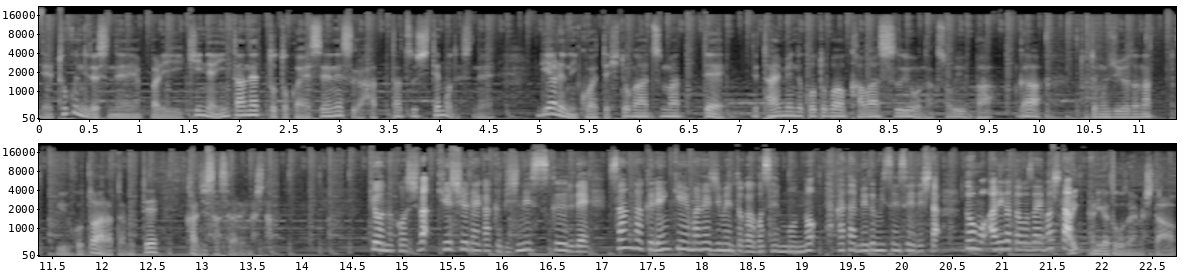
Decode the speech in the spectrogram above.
で特にですねやっぱり近年インターネットとか SNS が発達してもですねリアルにこうやって人が集まってで対面で言葉を交わすようなそういう場がとても重要だなということを改めて感じさせられました。今日の講師は九州大学ビジネススクールで産学連携マネジメントがご専門の高田恵先生でした。どうもありがとうございました、はい、ありがとうございました。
